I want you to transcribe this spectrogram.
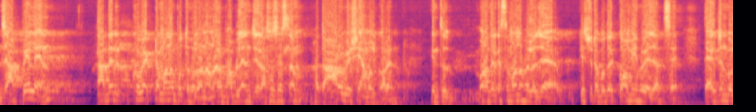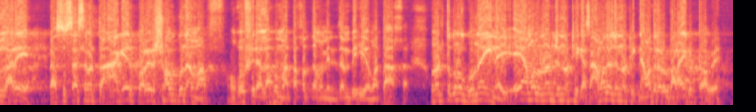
যা পেলেন, তাদের খুব একটা মনোপুত হলো না। ওনারা ভাবলেন যে রাসুল ইসলাম হয়তো আরও বেশি আমল করেন। কিন্তু ওনাদের কাছে মনে হলো যে কিছুটা বোধহয় কমই হয়ে যাচ্ছে। তো একজন বলল, আরে, রাসুল ইসলামের তো আগের পরের সব গুনাহ মাফ। গফির তাআখার। ওনার তো কোনো গুনাহই নাই। এই আমল ওনার জন্য ঠিক আছে, আমাদের জন্য ঠিক না, আমাদের আরও বাড়াই করতে হবে।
